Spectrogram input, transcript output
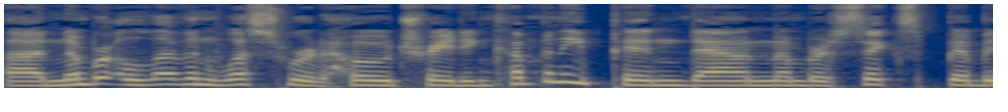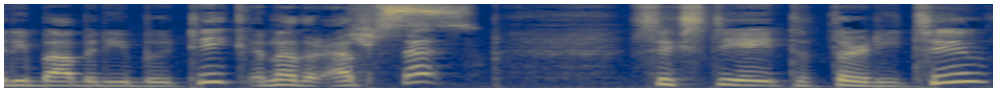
Uh, number 11, Westward Ho Trading Company, pinned down number 6, Bibbidi Bobbidi Boutique, another upset, 68 to 32.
